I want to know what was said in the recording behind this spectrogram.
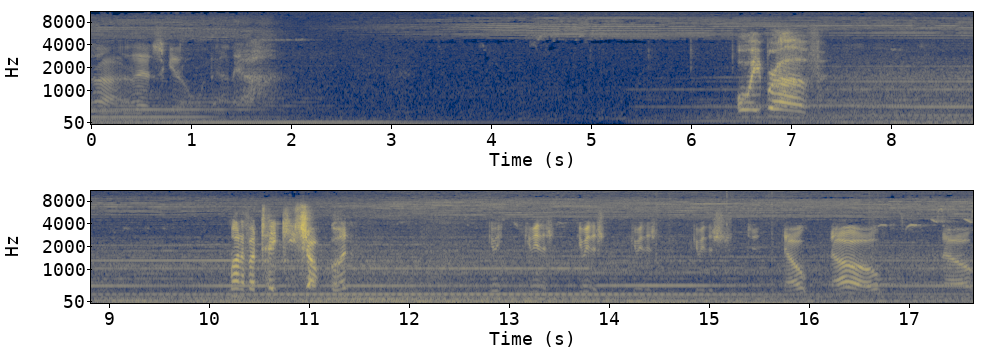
Alright, let's get on down here. Oi, bruv! Mind if I take your shotgun? Give me, give me this, give me this, give me this, give me this. No, no, no.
